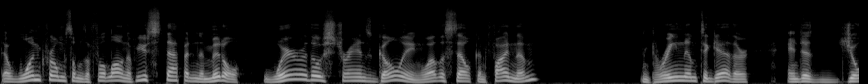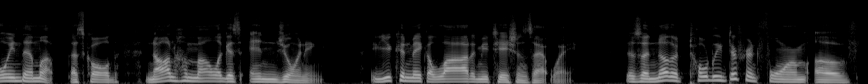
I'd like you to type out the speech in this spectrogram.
That one chromosome is a foot long. If you snap it in the middle, where are those strands going? Well, the cell can find them, bring them together, and just join them up. That's called non-homologous end joining. You can make a lot of mutations that way. There's another totally different form of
